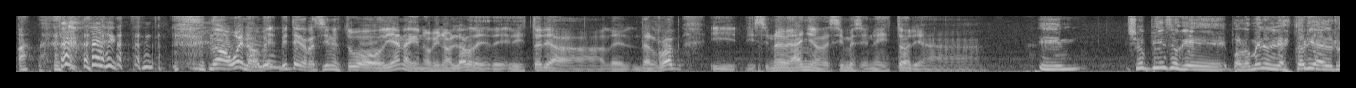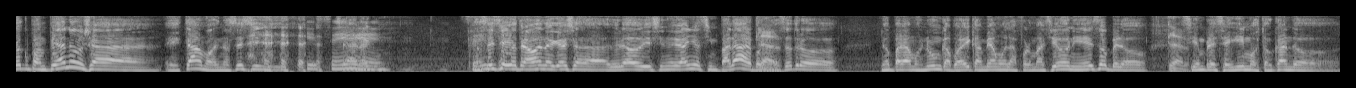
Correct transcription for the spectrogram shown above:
Ah. no, bueno, vi- viste que recién estuvo Diana que nos vino a hablar de, de- de historia del- del rock y 19 años, decime si no es historia. Y yo pienso que por lo menos en la historia del rock pampeano ya estamos, no sé si... Y sí. O sea, no, no sé si hay otra banda que haya durado 19 años sin parar, porque Claro. nosotros no paramos nunca, por ahí cambiamos la formación y eso, pero Claro. siempre seguimos tocando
